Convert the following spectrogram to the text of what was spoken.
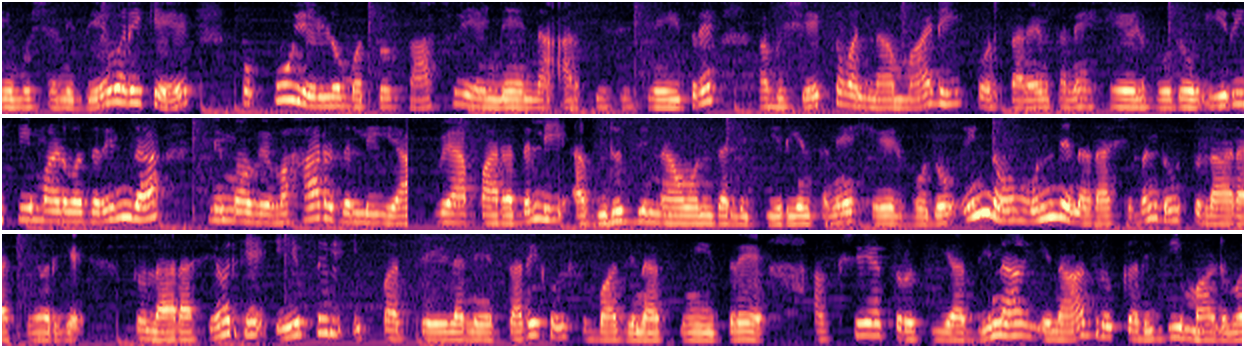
ನೀವು ಶನಿ ದೇವರಿಗೆ ಕಪ್ಪು ಎಳ್ಳು ಮತ್ತು ಸಾಸಿವೆ ಎಣ್ಣೆಯನ್ನು ಅರ್ಪಿಸಿ ಸ್ನೇಹಿತರೆ, ಅಭಿಷೇಕವನ್ನು ಮಾಡಿ ಕೊಡ್ತಾರೆ ಅಂತಲೇ ಹೇಳ್ಬೋದು. ಈ ರೀತಿ ಮಾಡುವುದರಿಂದ ನಿಮ್ಮ ವ್ಯವಹಾರದಲ್ಲಿ, ವ್ಯಾಪಾರದಲ್ಲಿ ಅಭಿವೃದ್ಧಿನ ಹೊಂದಲಿದ್ದೀರಿ ಅಂತಲೇ ಹೇಳ್ಬೋದು. ಇನ್ನು ಮುಂದಿನ ರಾಶಿ ಬಂದು ತುಲಾ ರಾಶಿಯವರಿಗೆ ತುಲಾ ರಾಶಿಯವರಿಗೆ ಏಪ್ರಿಲ್ ಇಪ್ಪತ್ತೇಳನೇ ತಾರೀಕು ಶುಭ ದಿನ, ಸ್ನೇಹಿತರೆ. ಅಕ್ಷಯ ತೃತೀಯ ದಿನ, ಏನಾದರೂ ಖರೀದಿ ಮಾಡುವ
